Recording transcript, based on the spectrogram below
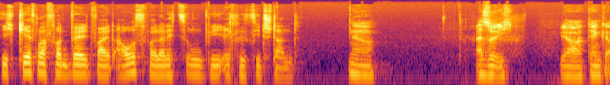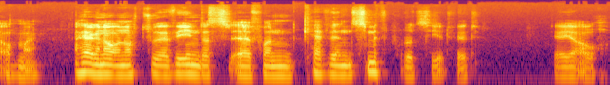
Ich gehe jetzt mal von weltweit aus, weil da nichts irgendwie explizit stand. Ja. Also ich, ja, denke auch mal. Ach ja, genau, und noch zu erwähnen, dass äh, von Kevin Smith produziert wird. Der ja auch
